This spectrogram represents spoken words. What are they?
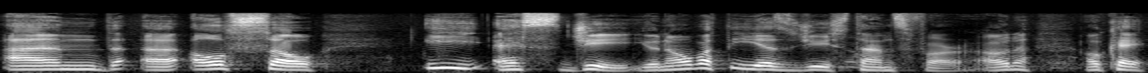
and uh, also ESG, you know what ESG stands for? Oh. Okay,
